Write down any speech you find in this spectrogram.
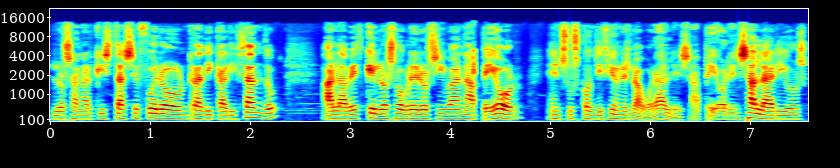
Los anarquistas se fueron radicalizando a la vez que los obreros iban a peor en sus condiciones laborales, a peor en salarios,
